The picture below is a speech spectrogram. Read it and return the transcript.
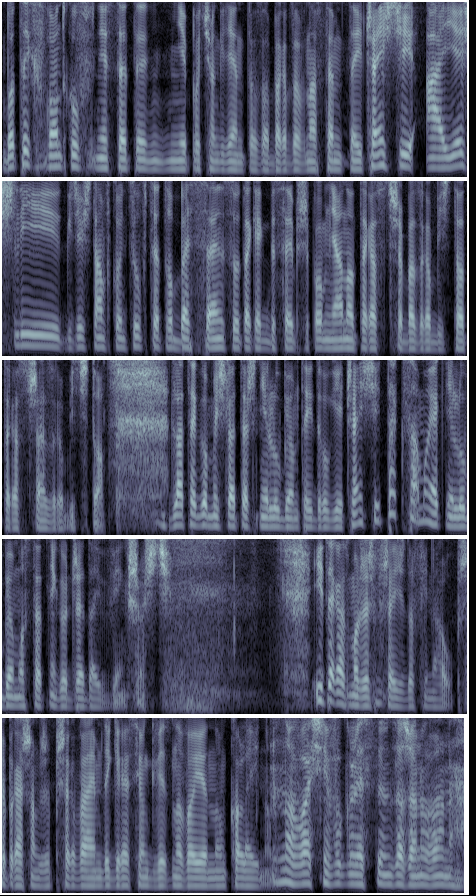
Bo tych wątków niestety nie pociągnięto za bardzo w następnej części, a jeśli gdzieś tam w końcówce, to bez sensu, tak jakby sobie przypomniano, teraz trzeba zrobić to, teraz trzeba zrobić to. Dlatego myślę też nie lubią tej drugiej części, tak samo jak nie lubią ostatniego Jedi w większości. I teraz możesz przejść do finału. Przepraszam, że przerwałem dygresją gwiezdnowojenną kolejną. No właśnie, w ogóle jestem zażenowana.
